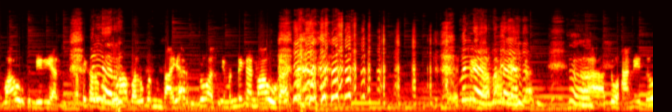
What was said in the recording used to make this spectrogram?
mau sendirian. Tapi kalau Bener. berdua walaupun membayar, lu masih mending kan mau kan. Bener, banget, bener. kan. Nah, Tuhan itu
